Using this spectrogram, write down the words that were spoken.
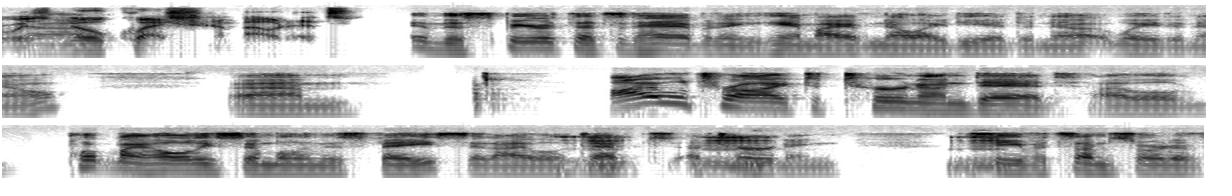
was Uh, no question about it. And the spirit that's inhabiting him, I have no idea to know way to know. Um, I will try to turn undead. I will put my holy symbol in his face, and I will Mhm, attempt a mhm, turning. mhm. See if it's some sort of,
